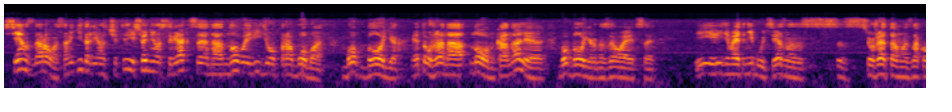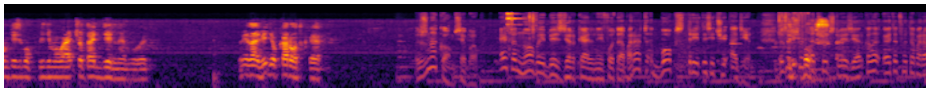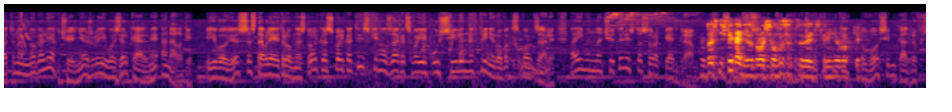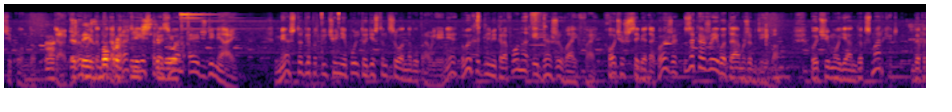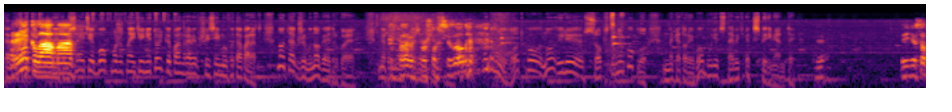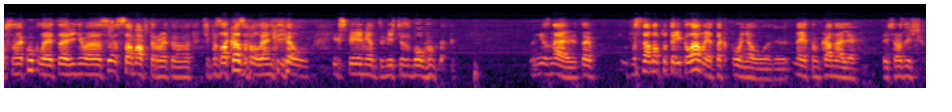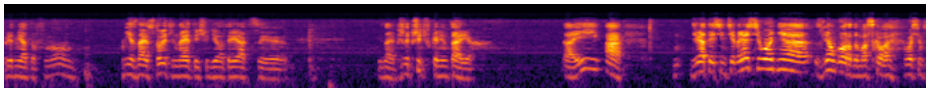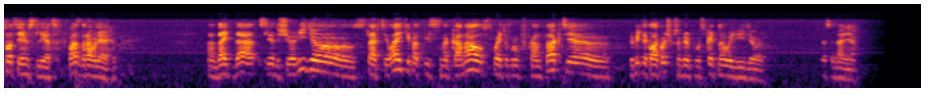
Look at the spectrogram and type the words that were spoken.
Всем здорово, с вами Гидр94. Сегодня у нас реакция на новое видео про Боба. Боб Блогер. Это уже на новом канале. Боб Блогер называется. И, видимо, это не будет связано с, с сюжетом «Знакомьтесь, Боб». Видимо, что-то отдельное будет. Ну, не знаю, видео короткое. Знакомься, Боб. Это новый беззеркальный фотоаппарат Bobs 3001. За счет отсутствия зеркала этот фотоаппарат намного легче, нежели его зеркальные аналоги. Его вес составляет ровно столько, сколько ты скинул за год своих усиленных тренировок в спортзале, а именно 445 грамм. Ну, то есть нифига не сбросил за эти тренировки. 8 кадров в секунду. А, Также это в этом фотоаппарате есть практически было. разъем HDMI. Место для подключения пульта дистанционного управления, выход для микрофона и даже Wi-Fi. Хочешь себе такой же? Закажи его там же, где и Боб. Почему Яндекс Маркет? Да потому что Реклама. именно на сайте Боб может найти не только понравившийся ему фотоаппарат, но также многое другое. Например, прошлого сезона. надувную лодку, ну или собственную куклу, на которой Боб будет ставить эксперименты. Видимо, собственная кукла, это, видимо, сам автор этого, типа, заказывал, и они делал эксперименты вместе с Бобом. Ну, Не знаю, это в основном тут реклама, я так понял, э, на этом канале, то есть различных предметов. Ну, не знаю, стоит ли на это еще делать реакции. Не знаю, пишите, напишите в комментариях. А, и... А, 9 сентября сегодня, с Днем города Москва, 870 лет. Поздравляю. Дайте до следующего видео. Ставьте лайки, подписывайтесь на канал, вступайте в группу ВКонтакте. Жмите на колокольчик, чтобы не пропускать новые видео. До свидания.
